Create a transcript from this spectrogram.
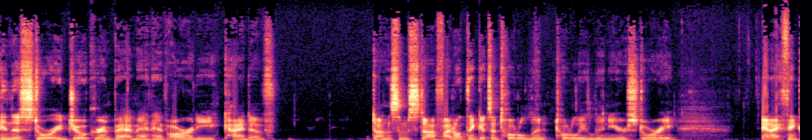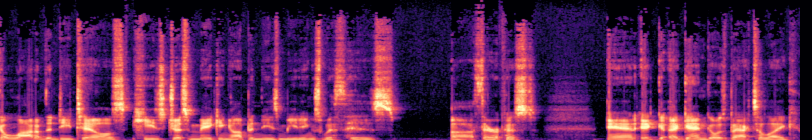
in this story, Joker and Batman have already kind of done some stuff. I don't think it's a total lin- totally linear story. And I think a lot of the details he's just making up in these meetings with his uh, therapist. And it again goes back to like,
